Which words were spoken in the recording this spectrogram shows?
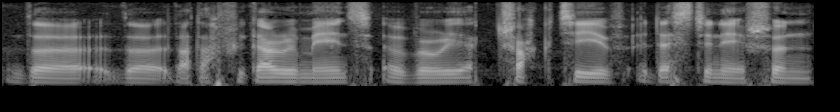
the, the, that Africa remains a very attractive destination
